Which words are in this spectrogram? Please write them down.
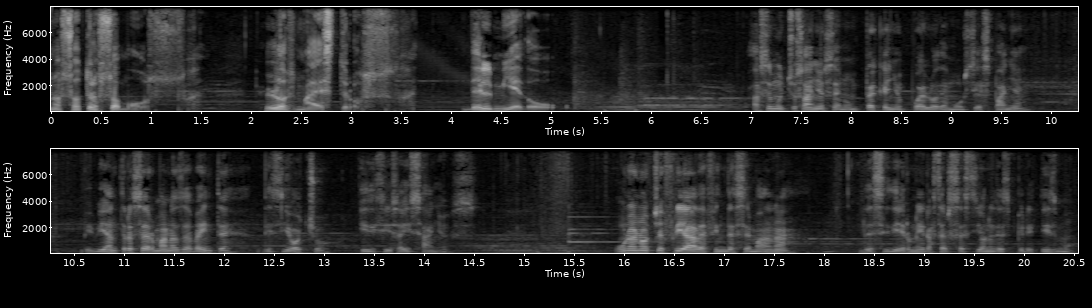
Nosotros somos los maestros del miedo. Hace muchos años en un pequeño pueblo de Murcia, España, vivían tres hermanas de 20, 18 y 16 años. Una noche fría de fin de semana decidieron ir a hacer sesiones de espiritismo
